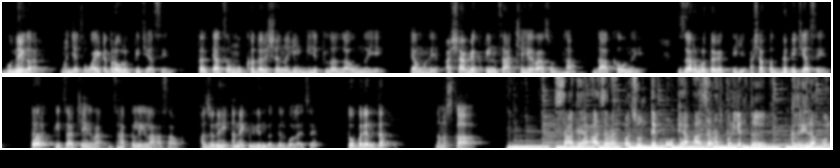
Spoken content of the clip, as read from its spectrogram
गुन्हेगार म्हणजेच वाईट प्रवृत्तीची असेल तर त्याचं मुखदर्शनही घेतलं जाऊ नये. त्यामुळे अशा व्यक्तींचा चेहरा सुद्धा दाखवू नये. जर मृत व्यक्ती ही अशा पद्धतीची असेल तर तिचा चेहरा झाकलेला असावा. अजूनही अनेक विधींबद्दल बोलायचंय. तोपर्यंत नमस्कार. साध्या आजारांपासून ते मोठ्या आजारांपर्यंत घरी राहून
